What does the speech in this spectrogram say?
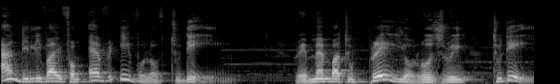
and deliver you from every evil of today. Remember to pray your rosary today,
